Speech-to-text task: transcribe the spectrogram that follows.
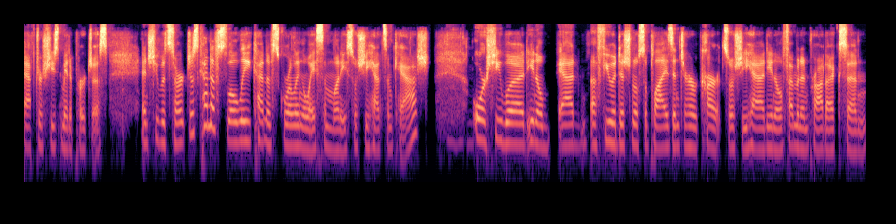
after she's made a purchase. And she would start just kind of slowly kind of squirreling away some money so she had some cash. Mm-hmm. Or she would, you know, add a few additional supplies into her cart. So she had, you know, feminine products and,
